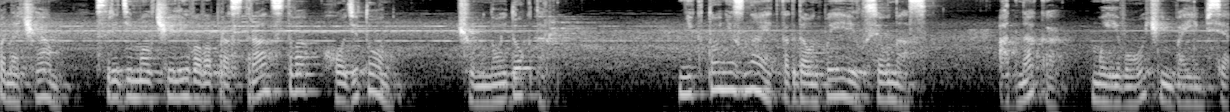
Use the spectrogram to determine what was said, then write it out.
По ночам среди молчаливого пространства ходит он, чумной доктор. Никто не знает, когда он появился у нас. Однако мы его очень боимся.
